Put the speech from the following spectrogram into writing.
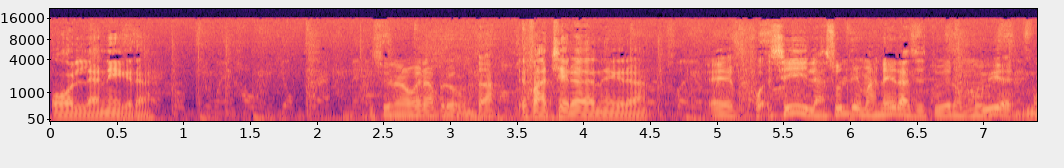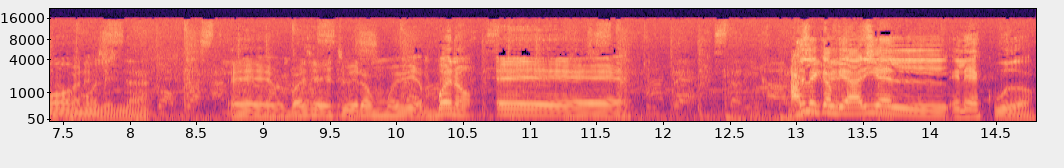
o la negra? Es una buena pregunta. Es fachera la negra. Eh, fue- sí, las últimas negras estuvieron muy bien. Muy, muy linda. Eh, me parece que estuvieron muy bien. Bueno, eh, Yo le que, cambiaría sí. el, el escudo.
